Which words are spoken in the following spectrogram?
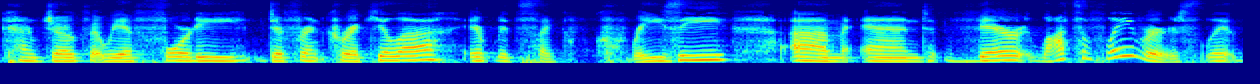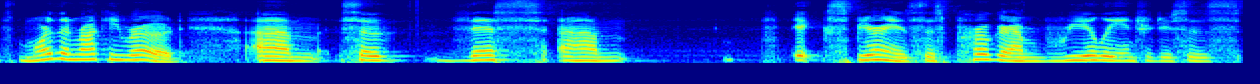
kind of joke that we have 40 different curricula. It, it's like crazy, um, and very lots of flavors. It's more than Rocky Road. Um, so this um, experience, this program, really introduces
